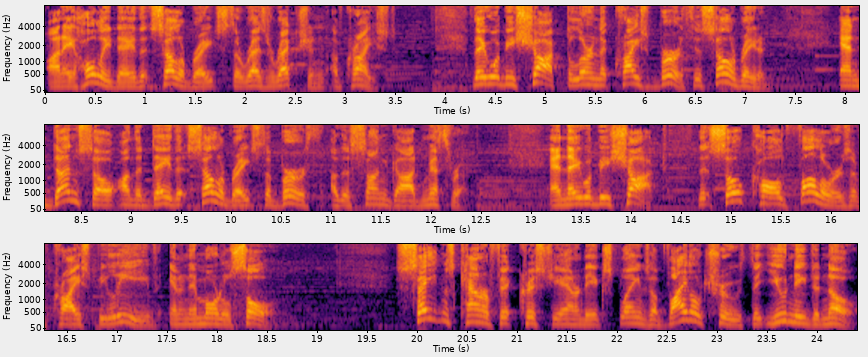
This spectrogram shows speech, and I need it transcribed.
on a holy day that celebrates the resurrection of Christ. They would be shocked to learn that Christ's birth is celebrated and done so on the day that celebrates the birth of the sun god Mithra. And they would be shocked that so called followers of Christ believe in an immortal soul. Satan's counterfeit Christianity explains a vital truth that you need to know.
